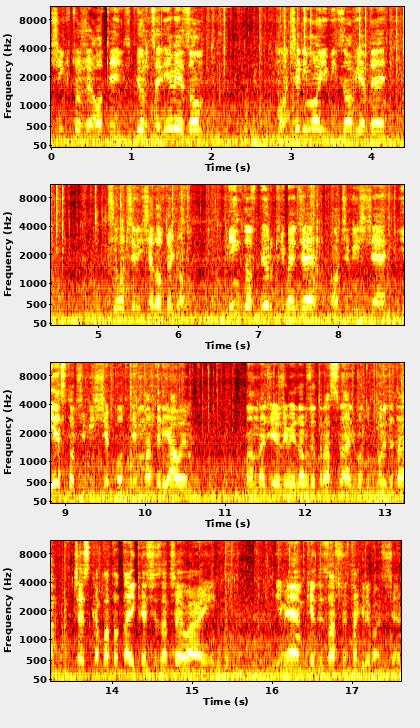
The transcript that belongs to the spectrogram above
ci, którzy o tej zbiórce nie wiedzą, czyli moi widzowie, wy przyłączyli się do tego. Link do zbiórki będzie oczywiście, jest oczywiście pod tym materiałem. Mam nadzieję, że mnie dobrze teraz słychać, bo tu kurde ta czeska patatajka się zaczęła i nie miałem kiedy zacząć nagrywać, nie?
